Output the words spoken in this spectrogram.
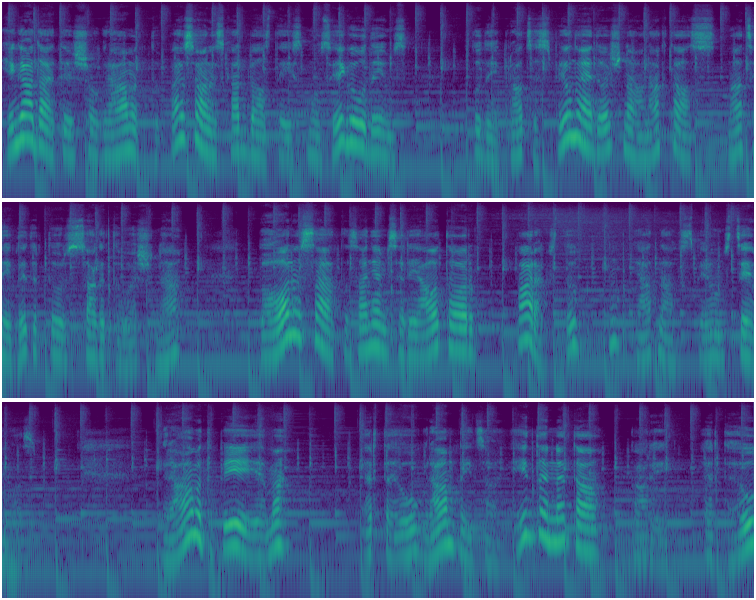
Iegādājoties šo grāmatu, personiski atbalstīs mūsu ieguldījumus studiju procesa pilnveidošanā un aktuāls mācību literatūras sagatavošanā. Bonusā tu saņemsi arī autoru parakstu, nu, ja atnāks pie mums ciemos. Grāmata pieejama RTU grāmatnīcā internetā, kā arī RTU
